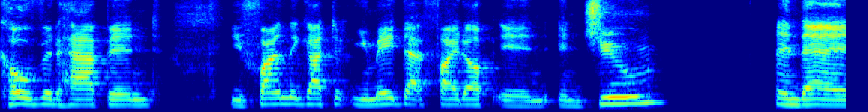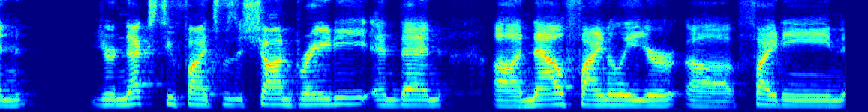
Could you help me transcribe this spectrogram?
COVID happened, you finally got to you made that fight up in in June, and then your next two fights was it Sean Brady, and then uh, now finally you're uh, fighting.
